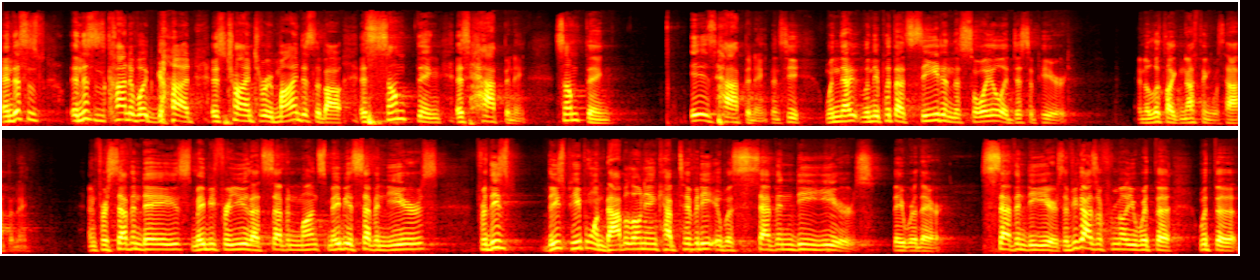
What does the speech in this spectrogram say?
And this is and this is kind of what God is trying to remind us about is something is happening. Something is happening. And see, when they, when they put that seed in the soil, it disappeared. And it looked like nothing was happening. And for seven days, maybe for you, that's seven months, maybe it's seven years. For these, these people in Babylonian captivity, it was 70 years they were there. 70 years. If you guys are familiar with the, with the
